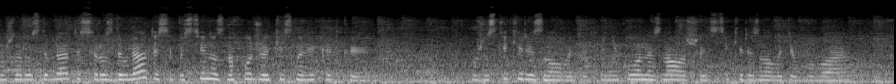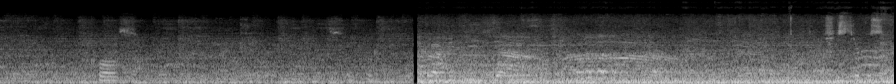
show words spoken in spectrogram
Можна роздивлятися, роздивлятися і постійно знаходжу якісь нові квітки. Боже, скільки різновидів. Я ніколи не знала, що стільки різновидів буває. Клас. Супер. Щось треба собі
